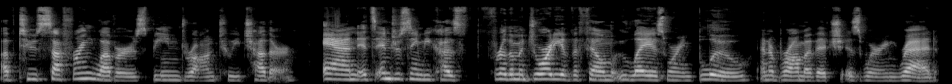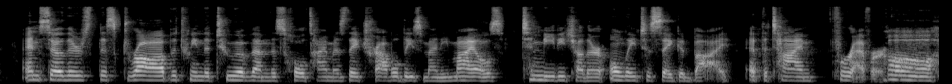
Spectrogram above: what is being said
of two suffering lovers being drawn to each other. And it's interesting because for the majority of the film, Ulay is wearing blue and Abramovich is wearing red. And so there's this draw between the two of them this whole time as they travel these many miles to meet each other only to say goodbye at the time forever. Oh,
